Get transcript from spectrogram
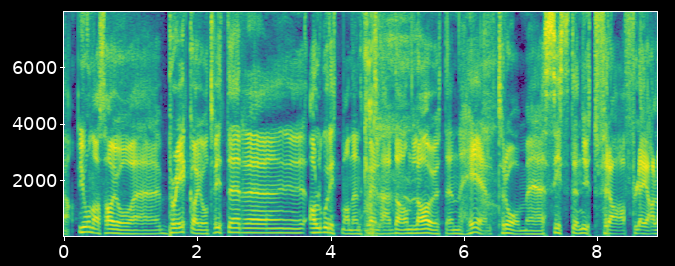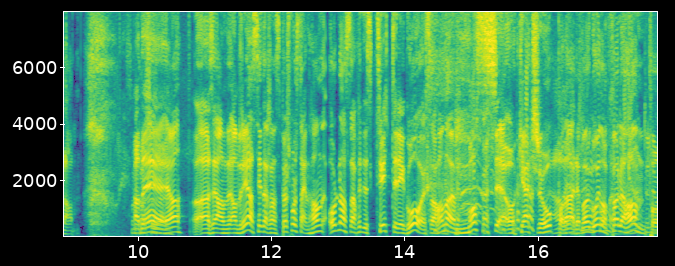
Ja. Jonas har jo eh, breaka jo Twitter-algoritmene en kveld her, da han la ut en hel tråd med siste nytt fra Fløyaland. Ja, det er, ja. Altså, Andreas sitter som spørsmålstegn. Han ordna seg faktisk Twitter i går, så han har masse å catche opp på Ja, der. Det er bare å gå inn og følge han på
